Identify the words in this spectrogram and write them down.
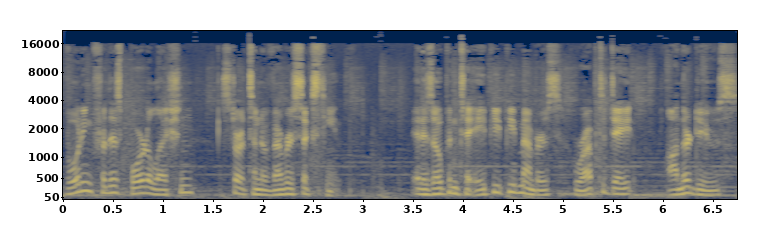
Voting for this board election starts on November 16th. It is open to APP members who are up to date on their dues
